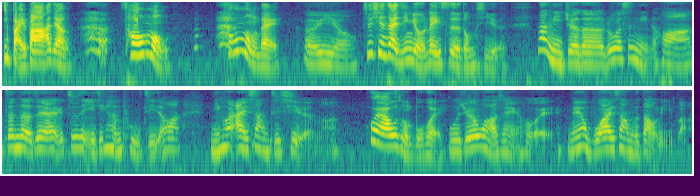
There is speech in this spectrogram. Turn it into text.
一百八这样，超猛，超猛的哎、欸。可以哦，就现在已经有类似的东西了。那你觉得，如果是你的话，真的这些就是已经很普及的话，你会爱上机器人吗？会啊，为什么不会？我觉得我好像也会，没有不爱上的道理吧。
